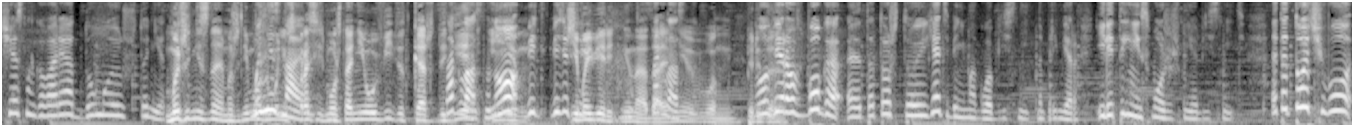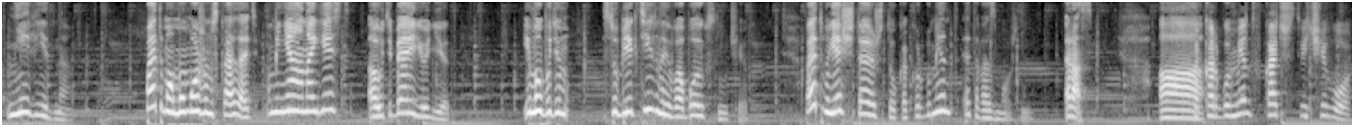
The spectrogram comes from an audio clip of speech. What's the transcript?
честно говоря, думаю, что нет. Мы же не знаем, мы же не Мы можем не у них знаем. спросить. Может, они увидят каждый Согласна, день, но и, ведь, видишь им и верить не надо. Они Согласна. вон перед... Но вера в Бога — это то, что я тебе не могу объяснить, например. Или ты не сможешь мне объяснить. Это то, чего не видно. Поэтому мы можем сказать, у меня она есть, а у тебя ее нет. И мы будем субъективны в обоих случаях. Поэтому я считаю, что как аргумент это возможно. Раз. А, Как аргумент в качестве чего?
